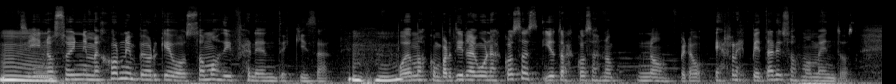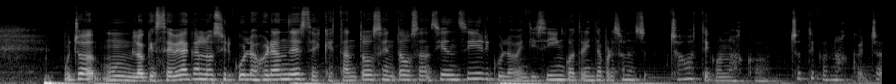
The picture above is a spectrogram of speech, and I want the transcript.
Mm. ¿sí? No soy ni mejor ni peor que vos, somos diferentes quizá. Ujú. Podemos compartir algunas cosas y otras cosas no, no, pero es respetar esos momentos. Mucho mm, lo que se ve acá en los círculos grandes es que están todos sentados así en círculo, 25, 30 personas. Yo, yo vos te conozco, yo te conozco, yo-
